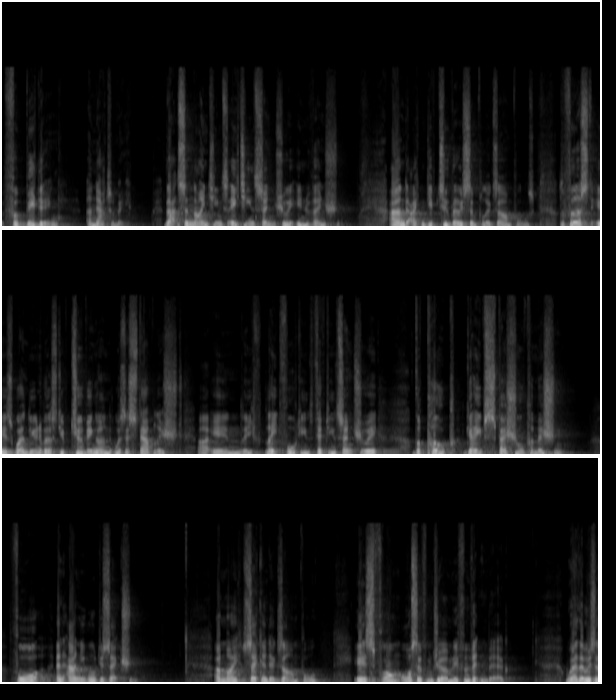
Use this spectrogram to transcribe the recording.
forbidding anatomy. That's a 19th, 18th century invention. And I can give two very simple examples. The first is when the University of Tübingen was established uh, in the late 14th, 15th century, the Pope gave special permission for an annual dissection. And my second example is from also from Germany, from Wittenberg, where there is a,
